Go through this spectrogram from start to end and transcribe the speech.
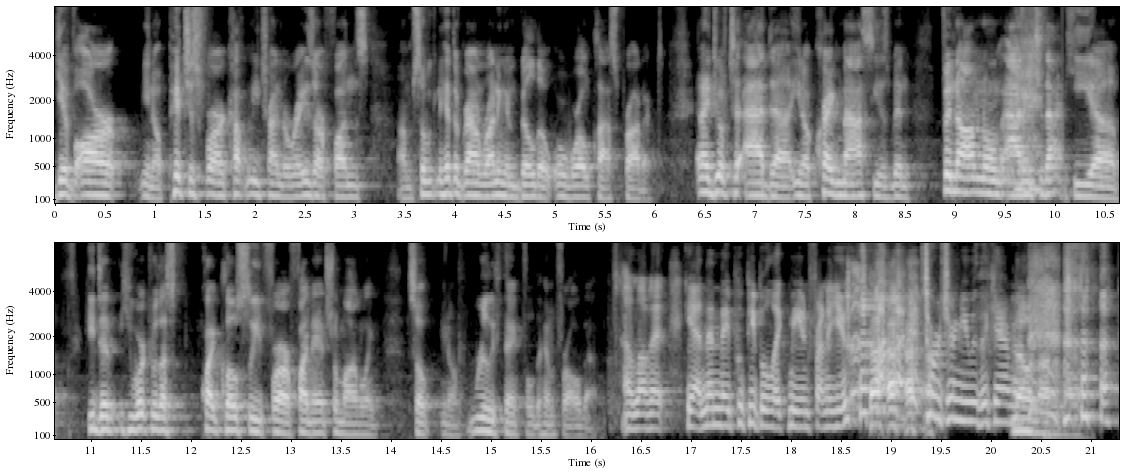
give our you know pitches for our company, trying to raise our funds um, so we can hit the ground running and build a, a world class product. And I do have to add, uh, you know, Craig Massey has been phenomenal in adding to that. He uh, he did he worked with us quite closely for our financial modeling. So, you know, really thankful to him for all that. I love it. Yeah, and then they put people like me in front of you, torturing you with the camera. No, not at all.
